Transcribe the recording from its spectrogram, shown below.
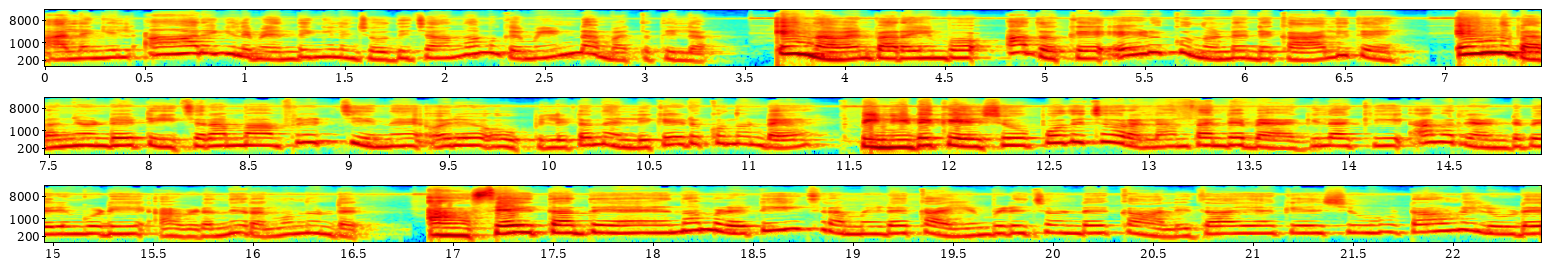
അല്ലെങ്കിൽ ആരെങ്കിലും എന്തെങ്കിലും ചോദിച്ചാൽ നമുക്ക് മിണ്ടാൻ പറ്റത്തില്ല. എന്നവൻ പറയുമ്പോ അതൊക്കെ എടുക്കുന്നുണ്ട് എന്റെ കാലിതേ. എന്ന് പറഞ്ഞുകൊണ്ട് ടീച്ചറമ്മ ഫ്രിഡ്ജിൽ നിന്ന് ഒരു ഉപ്പിലിട്ട നെല്ലിക്ക എടുക്കുന്നുണ്ടേ. പിന്നീട് കേശു പൊതിച്ചോറെല്ലാം തന്റെ ബാഗിലാക്കി അവർ രണ്ടുപേരും കൂടി അവിടെ നിന്ന് ഇറങ്ങുന്നുണ്ട് ആസയായിത്താത്തയായ നമ്മുടെ ടീച്ചറമ്മയുടെ കൈയും പിടിച്ചുകൊണ്ട് കാലിതായ കേശു ടൗണിലൂടെ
